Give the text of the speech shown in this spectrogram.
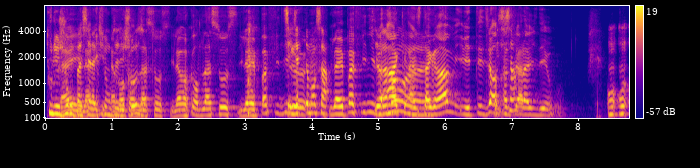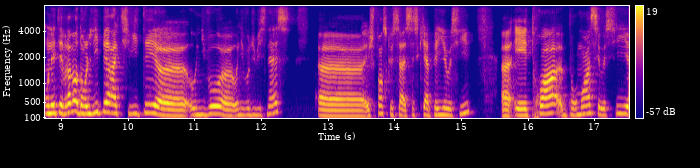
Tous les jours, on passait à l'action, on faisait des choses. De la sauce. Il avait encore de la sauce. Il n'avait pas fini. c'est exactement ça. Il n'avait pas fini le hack euh, Instagram. Il était déjà en train de faire la vidéo on, était vraiment dans l'hyperactivité euh, au, niveau, euh, au niveau du business. Euh, et je pense que c'est ce qui a payé aussi. et trois, pour moi, c'est aussi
